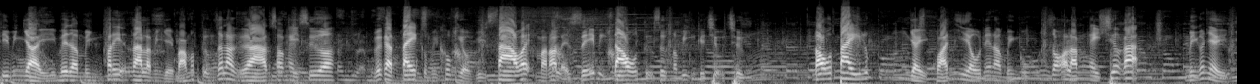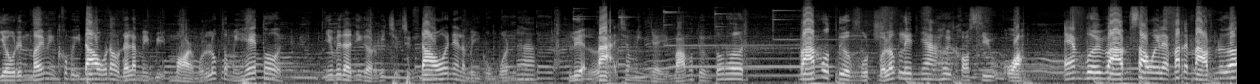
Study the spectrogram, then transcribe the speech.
Thì mình nhảy, bây giờ mình phát hiện ra là mình nhảy bám một tường rất là gà so ngày xưa. Với cả tay của mình không hiểu vì sao ấy, mà nó lại dễ bị đau, tự dưng nó bị cái triệu chứng đau tay lúc nhảy quá nhiều, nên là mình cũng không rõ lắm. Ngày trước á, mình có nhảy nhiều đến mấy mình không bị đau đâu, đấy là mình bị mỏi một lúc rồi mình hết thôi nhưng bây giờ như kiểu bị triệu chứng đau ấy nên là mình cũng muốn ha, luyện lại cho mình nhảy bám một tường tốt hơn. Bám một tường một block lên nha hơi khó xíu. Ủa em vừa bám xong rồi lại bắt em bám nữa.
